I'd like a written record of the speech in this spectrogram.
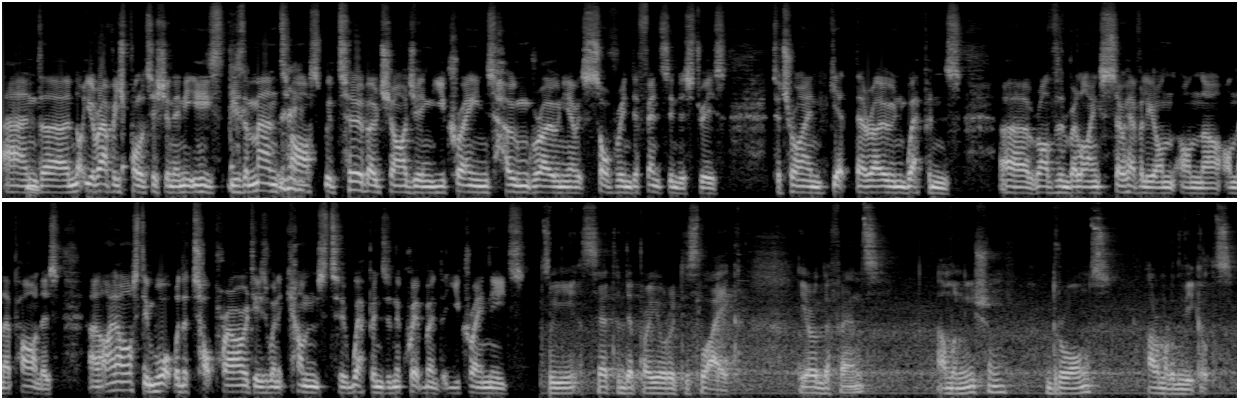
and uh, not your average politician. And he's he's the man tasked with turbocharging Ukraine's homegrown, you know, its sovereign defense industries to try and get their own weapons uh, rather than relying so heavily on on uh, on their partners. Uh, I asked him what were the top priorities when it comes to weapons and equipment that Ukraine needs. We set the priorities like air defense, ammunition, drones, armored vehicles.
